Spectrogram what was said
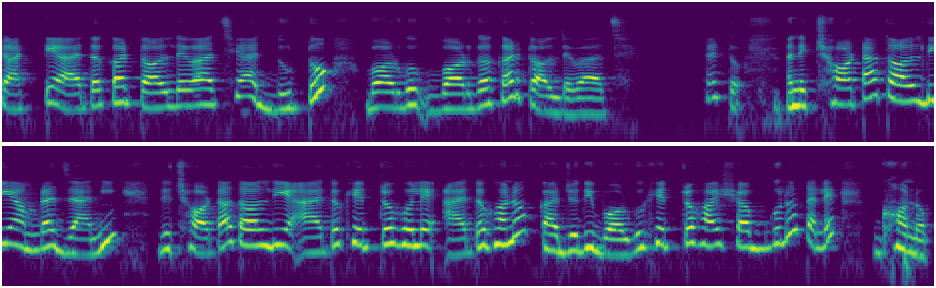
চারটে আয়তাকার তল দেওয়া আছে আর দুটো বর্গ, বর্গাকার তল দেওয়া আছে। তাই তো? মানে ছটা তল দিয়ে আমরা জানি যে ছটা তল দিয়ে আয়তক্ষেত্র হলে আয়তঘনক আর যদি বর্গক্ষেত্র হয় সবগুলো, তাহলে ঘনক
